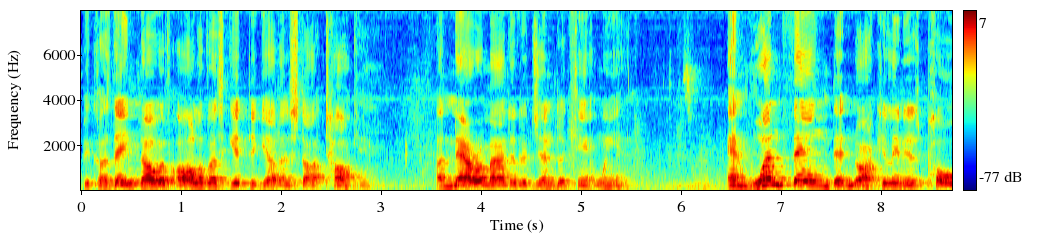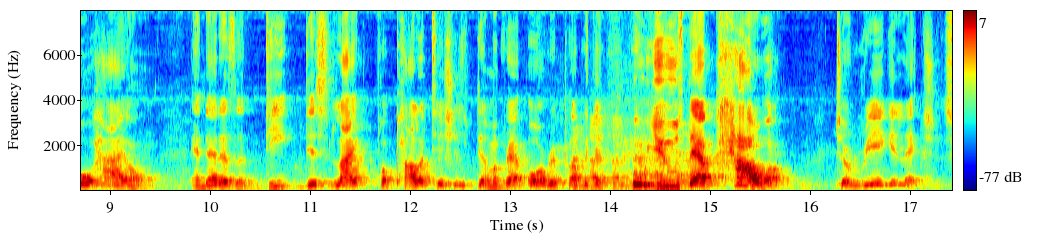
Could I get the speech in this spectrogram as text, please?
Because they know if all of us get together and start talking, a narrow-minded agenda can't win. And one thing that North Carolina is poll high on, and that is a deep dislike for politicians, Democrat or Republican, who use their power to rig elections.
